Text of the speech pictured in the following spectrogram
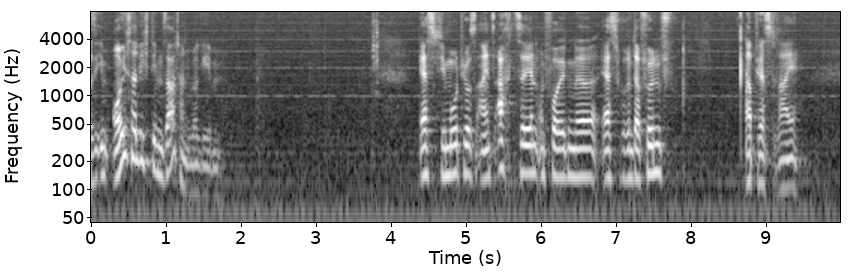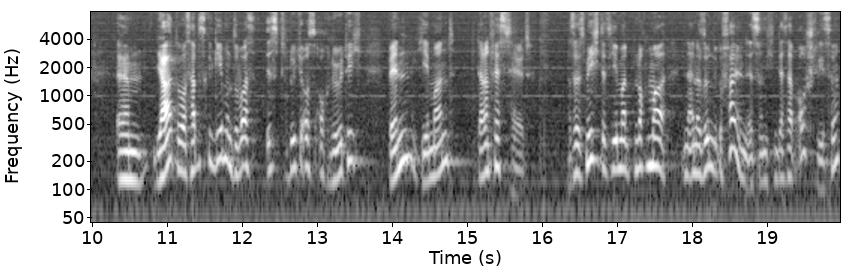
also ihm äußerlich dem Satan übergeben. 1 Timotheus 1,18 und folgende, 1. Korinther 5, Abvers 3. Ähm, ja, sowas hat es gegeben und sowas ist durchaus auch nötig, wenn jemand daran festhält. Das heißt nicht, dass jemand nochmal in einer Sünde gefallen ist und ich ihn deshalb ausschließe,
